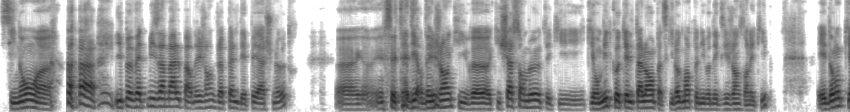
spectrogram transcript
Sinon, ils peuvent être mis à mal par des gens que j'appelle des pH neutres. c'est-à-dire des gens qui, qui chassent en meute et qui, qui, ont mis de côté le talent parce qu'il augmente le niveau d'exigence dans l'équipe. Et donc,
